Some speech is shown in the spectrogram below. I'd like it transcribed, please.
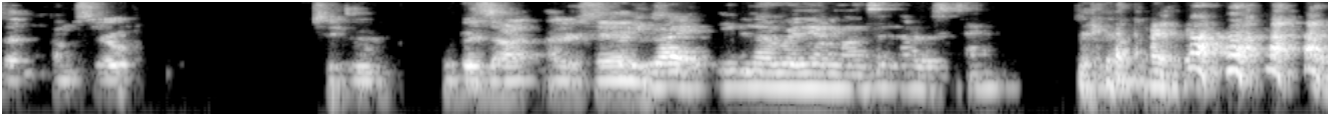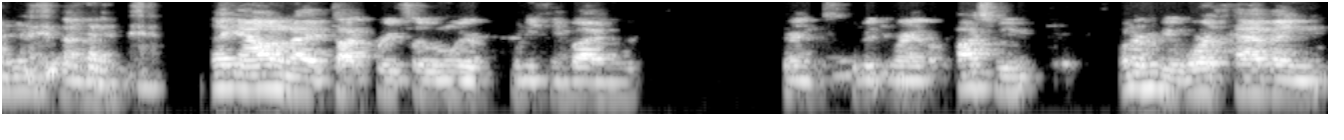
that comes through. See who, who bids on it, I understand. great, even though we're the only ones that know this is happening. Um, I think Alan and I talked briefly when we were, when he came by and we were. During this big grant, but possibly, wonder if it'd be worth having,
